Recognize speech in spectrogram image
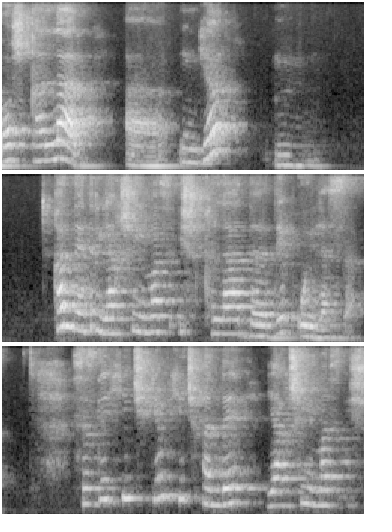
boshqalar e, unga mm, qandaydir yaxshi emas ish qiladi deb o'ylasa sizga hech kim hech qanday yaxshi emas ish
